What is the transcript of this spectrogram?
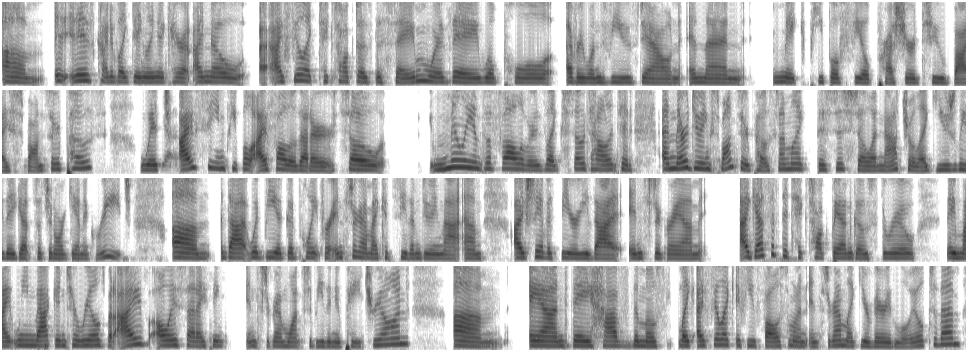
um it, it is kind of like dangling a carrot i know i feel like tiktok does the same where they will pull everyone's views down and then make people feel pressured to buy sponsored posts which Yes. i've seen people i follow that are so millions of followers, like so talented, and they're doing sponsored posts. And I'm like, this is so unnatural. Like usually they get such an organic reach. Um, that would be a good point for Instagram. I could see them doing that. Um, I actually have a theory that Instagram, I guess if the TikTok ban goes through, they might lean back into reels. But I've always said I think Instagram wants to be the new Patreon. Um, Mhm. And they have the most like I feel like if you follow someone on Instagram, like you're very loyal to them.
